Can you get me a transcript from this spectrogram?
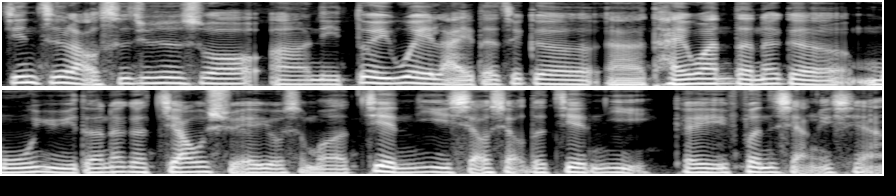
金枝老师，就是说，啊、呃，你对未来的这个呃台湾的那个母语的那个教学有什么建议？小小的建议可以分享一下。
